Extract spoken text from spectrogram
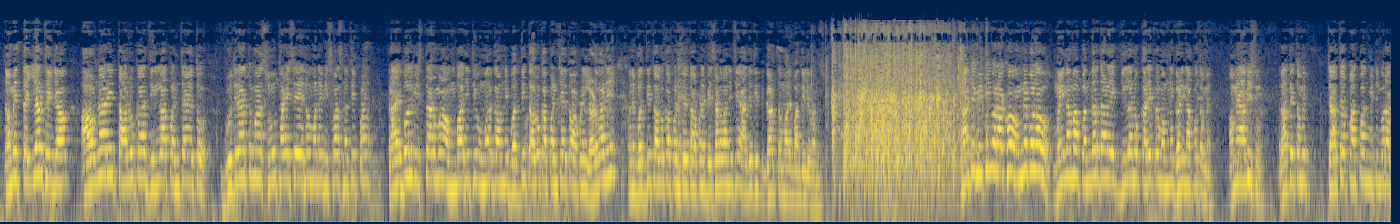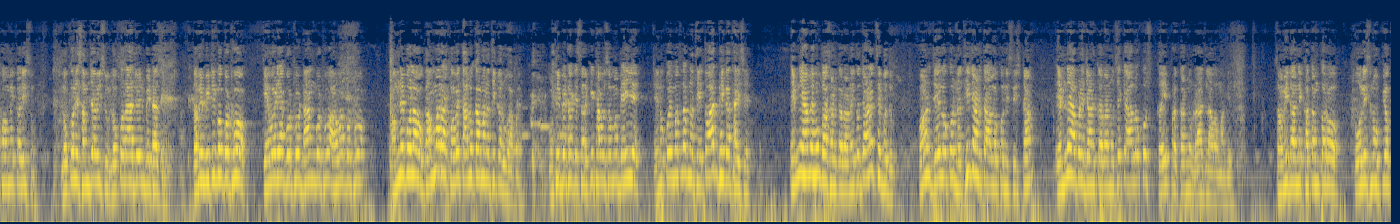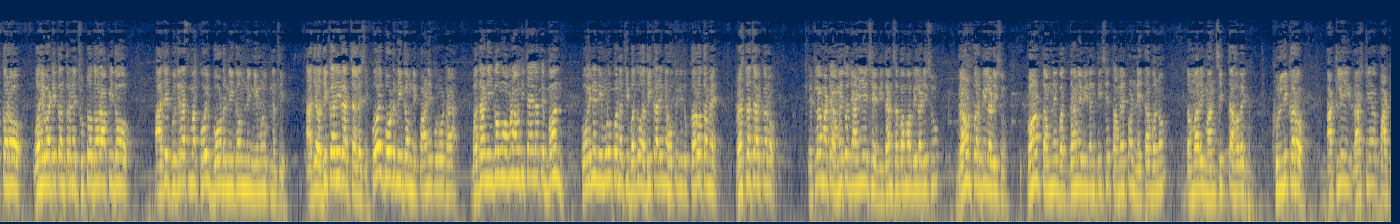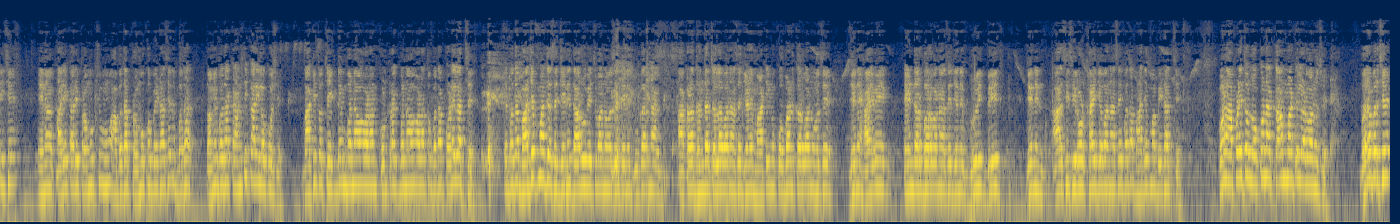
તમે તૈયાર થઈ જાઓ, આવનારી તાલુકા જિલ્લા પંચાયતો ગુજરાતમાં શું થાય છે એનો મને વિશ્વાસ નથી, પણ ટ્રાયબલ વિસ્તારમાં અંબાજીથી ઉમરગામની બધી તાલુકા પંચાયતો આપણે લડવાની અને બધી તાલુકા પંચાયતો આપણે બેસાડવાની છે. આજેથી ગાઢ તમારે બાંધી લેવાનું છે. સાંજે મિટિંગો રાખો, અમને બોલાવો. મહિનામાં પંદર દાડે એક જિલ્લાનો કાર્યક્રમ અમને ઘડીને આપો તમે. અમે આવીશું. રાતે તમે ચાર ચાર, પાંચ પાંચ મિટિંગો રાખો, અમે કરીશું. લોકોને સમજાવીશું. લોકો રાહ જોઈને બેઠા છે. તમે મિટિંગો ગોઠવો. કેવડિયા ગોઠવો, ડાંગ ગોઠવો, આહવા ગોઠવો. અમને બોલાવો, ગામમાં રાખો. હવે તાલુકામાં નથી કરવું આપણે. ઉઠી બેઠા કે સર્કિટ હાઉસોમાં બેહીએ, એનો કોઈ મતલબ નથી. એ તો આજ ભેગા થાય છે. એમની સામે હું ભાષણ કરવાનું? એ તો જાણે છે બધું. પણ જે લોકો નથી જાણતા આ લોકોની સિસ્ટમ, એમને આપણે જાણ કરવાનું છે કે આ લોકો કઈ પ્રકારનું રાજ લાવવા માંગે છે. સંવિધાનને ખતમ કરો, પોલીસનો ઉપયોગ કરો, વહીવટી તંત્રને છૂટો દોર આપી દો. આજે ગુજરાતમાં કોઈ બોર્ડ નિગમની નિમણૂક નથી. આજે અધિકારી રાજ ચાલે છે. કોઈ બોર્ડ નિગમની પાણી પુરવઠા બધા નિગમો હમણાં સુધી ચાલ્યા તે બંધ. કોઈને નિમણૂકો નથી. બધું અધિકારીને હોપી દીધું. કરો તમે. ભ્રષ્ટાચાર કરો. એટલા માટે અમે તો જાણીએ છીએ, વિધાનસભામાં બી લડીશું, ગ્રાઉન્ડ પર બી લડીશું. પણ તમને બધાને વિનંતી છે, તમે પણ નેતા બનો. તમારી માનસિકતા હવે ખુલ્લી કરો. આટલી રાષ્ટ્રીય પાર્ટી છે, એના કાર્યકારી પ્રમુખ છું હું. આ બધા પ્રમુખો બેઠા છે ને, બધા, તમે બધા ક્રાંતિકારી લોકો છે. બાકી તો ચેકડેમ બનાવવા વાળા કોન્ટ્રાક્ટ બનાવવા વાળા તો બધા પડેલા જ છે. એ બધા ભાજપમાં જ હશે. જેને દારૂ વેચવાનો હશે, જેને જુગારના આકડા ધંધા ચલાવવાના હશે જેને માટીનું કૌભાંડ કરવાનું હશે, જેને હાઈવે ટેન્ડર ભરવાના હશે, જેને બ્રિજ બ્રિજ જેને આરસીસી રોડ ખાઈ જવાના છે બધા ભાજપમાં બેઠા જ છે. પણ આપણે તો લોકોના કામ માટે લડવાનું છે. બરાબર છે?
